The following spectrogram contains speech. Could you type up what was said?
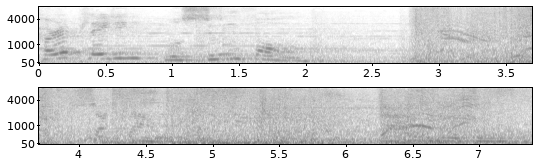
Turret plating will soon fall. Shut down. Dominating.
